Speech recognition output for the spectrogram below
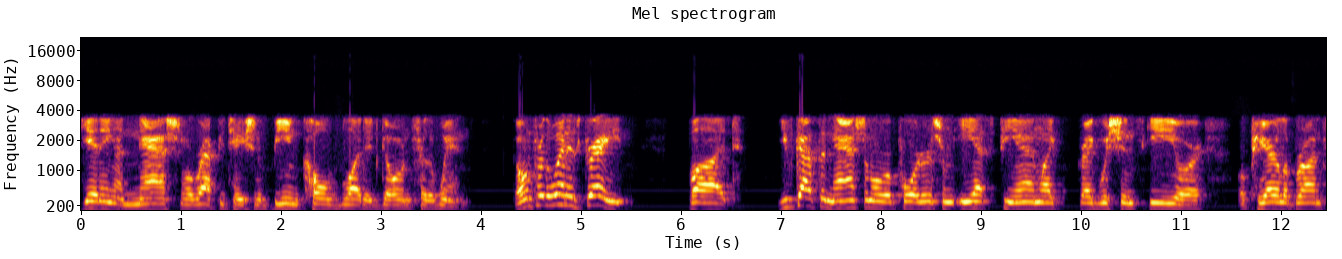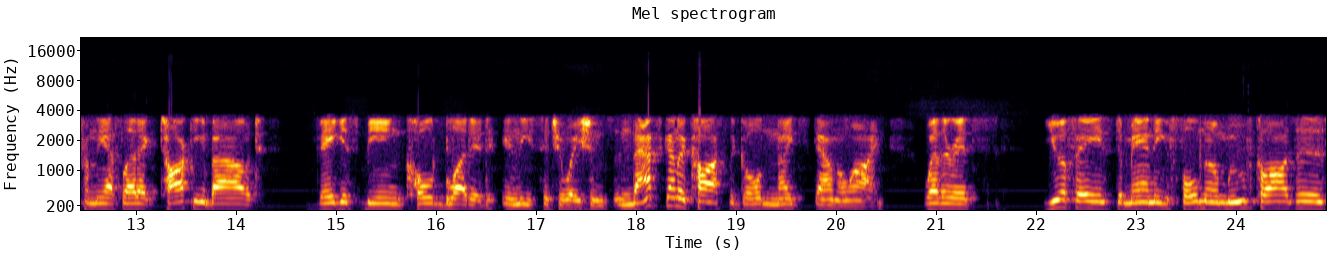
getting a national reputation of being cold blooded going for the win. Going for the win is great, but you've got the national reporters from ESPN like Greg Wyshynski or, or Pierre LeBrun from The Athletic talking about Vegas being cold blooded in these situations. And that's going to cost the Golden Knights down the line, whether it's UFAs demanding full no move clauses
